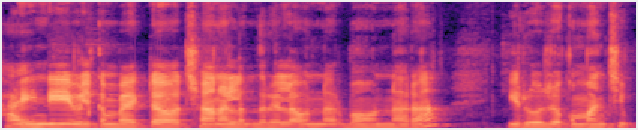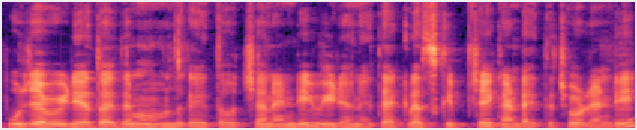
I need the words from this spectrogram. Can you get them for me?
Hi అండి welcome back to our channel. అందరూ ఎలా ఉన్నారు? బాగున్నారా? ఈరోజు ఒక మంచి పూజ వీడియోతో అయితే ముందుకైతే వచ్చానండి. వీడియోని అయితే ఎక్కడ స్కిప్ చేయకుండా అయితే చూడండి.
